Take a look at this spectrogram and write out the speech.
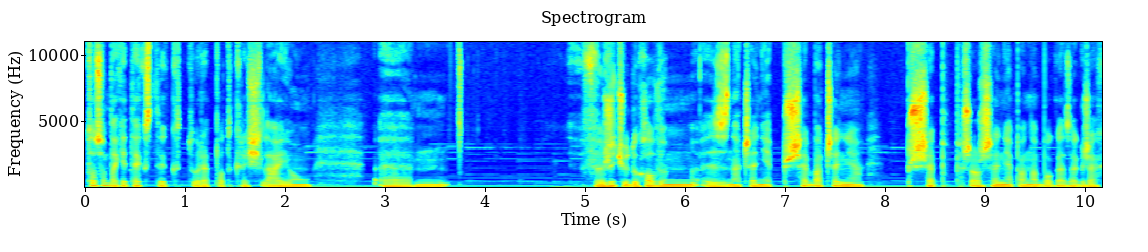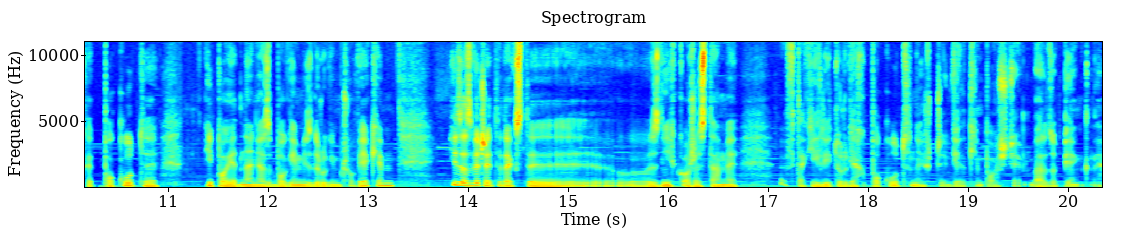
to są takie teksty, które podkreślają w życiu duchowym znaczenie przebaczenia, przeproszenia Pana Boga za grzechy, pokuty i pojednania z Bogiem i z drugim człowiekiem. I zazwyczaj te teksty, z nich korzystamy w takich liturgiach pokutnych czy w Wielkim Poście. Bardzo piękne.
